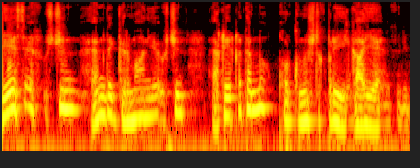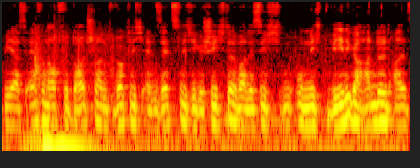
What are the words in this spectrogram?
BSF uchun hamda Germaniya uchun haqiqatanmi qo'rqinchli bir hikoya. Für die BASF und auch für Deutschland wirklich entsetzliche Geschichte, weil es sich um nicht weniger handelt als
